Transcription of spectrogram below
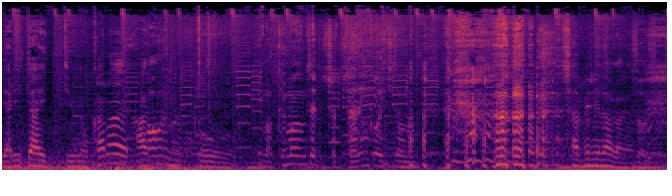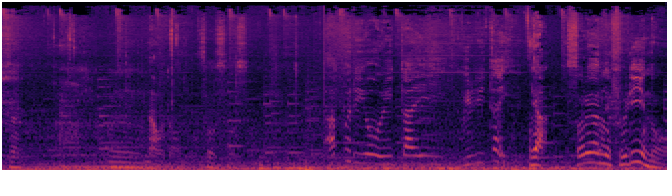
やりたいっていうのからうんと今車の手でちょっとチャリンコが必要になって。喋りながら。そうそう。うん。なるほどそうそうそう。アプリを売りたい売りたい？いやそれはねフリーの、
